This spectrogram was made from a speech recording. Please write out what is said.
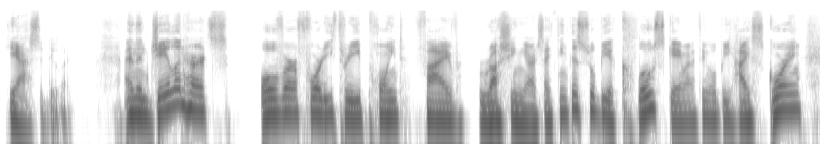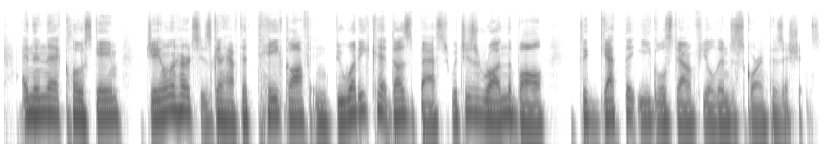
He has to do it. And then Jalen Hurts over 43.5 rushing yards. I think this will be a close game. I think it will be high scoring. And in that close game, Jalen Hurts is going to have to take off and do what he does best, which is run the ball to get the Eagles downfield into scoring positions.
